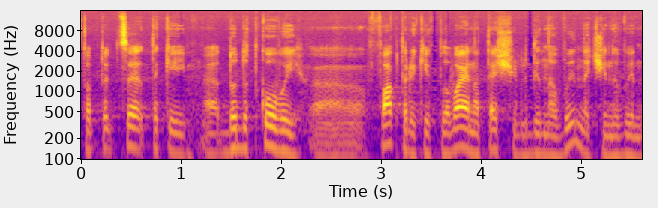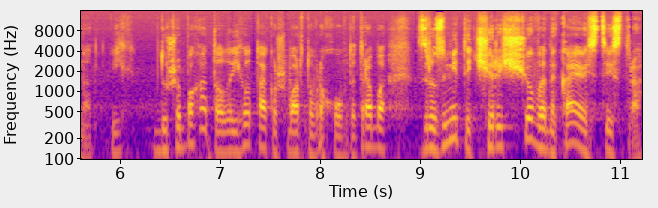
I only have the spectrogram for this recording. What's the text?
Тобто, це такий е, додатковий е, фактор, який впливає на те, що людина винна чи не винна. Їх дуже багато, але його також варто враховувати. Треба зрозуміти, через що виникає ось цей страх.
